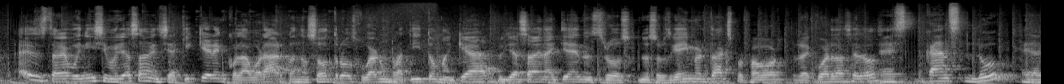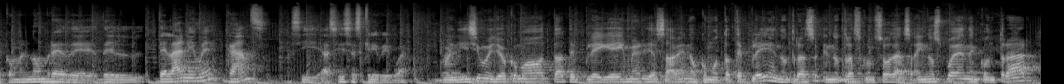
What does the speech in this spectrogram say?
Eso estaría buenísimo. Ya saben, si aquí quieren colaborar con nosotros, jugar un ratito, manquear, pues ya saben, ahí tienen nuestros, nuestros gamer tags, por favor, recuérdaselos. Es Gans Lu, eh, como el nombre del, del anime, Gans. Así, así se escribe igual. Buenísimo, y yo como Tate Play Gamer, ya saben, o como Tate Play en otras, en otras consolas, ahí nos pueden encontrar.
